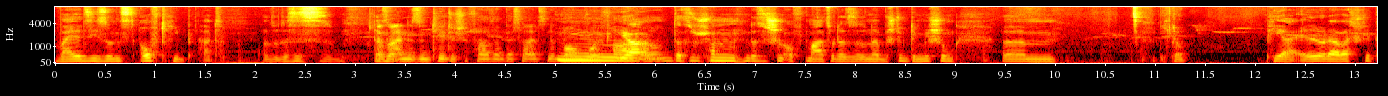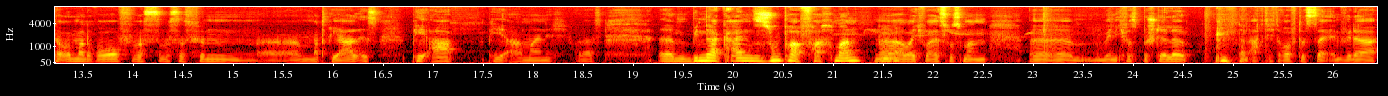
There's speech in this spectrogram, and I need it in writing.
Weil sie sonst Auftrieb hat. Also das ist. Also eine synthetische Faser besser als eine Baumwollfaser? Ja, das ist schon, das ist schon oftmals so, dass so eine bestimmte Mischung. Ähm, ich glaube, PAL oder was steht da auch immer drauf, was, was das für ein äh, Material ist. PA, PA meine ich, war das. Ähm, bin da kein super Fachmann, ne, mhm. aber ich weiß, was man, äh, wenn ich was bestelle, dann achte ich darauf, dass da entweder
